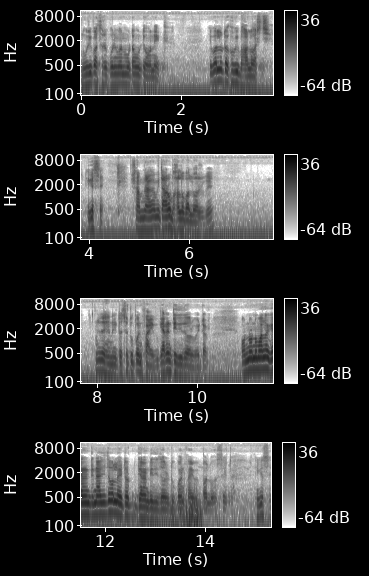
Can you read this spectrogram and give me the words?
নুড়ি পাথরের পরিমাণ মোটামুটি অনেক। এই বালুটা খুবই ভালো আসছে, ঠিক আছে? সামনে আগামীতে আরও ভালো বালু আসবে। দেখেন, এটা হচ্ছে টু পয়েন্ট ফাইভ গ্যারান্টি দিতে পারব এটার। অন্য অন্য মালের গ্যারান্টি না দিতে পারলে এটার গ্যারান্টি দিতে পারবে টু পয়েন্ট ফাইভ বালু আছে এটা, ঠিক আছে?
